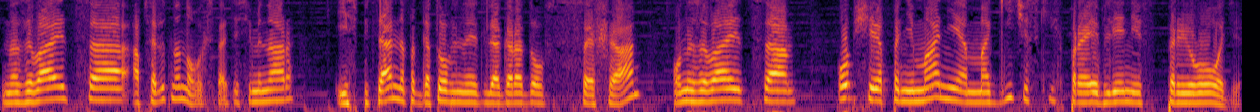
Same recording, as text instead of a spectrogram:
называется, абсолютно новый, кстати, семинар, и специально подготовленный для городов США. Он называется «Общее понимание магических проявлений в природе.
